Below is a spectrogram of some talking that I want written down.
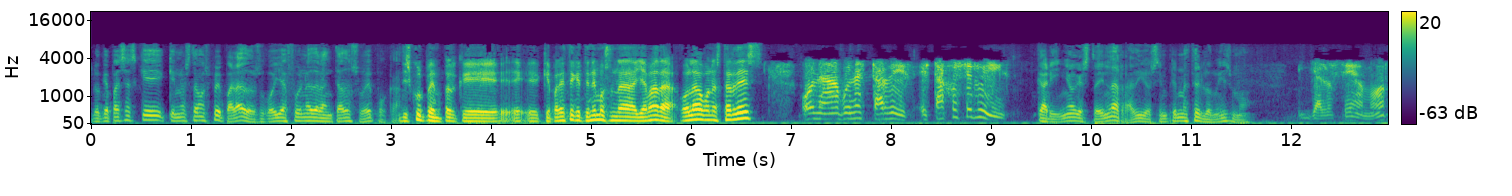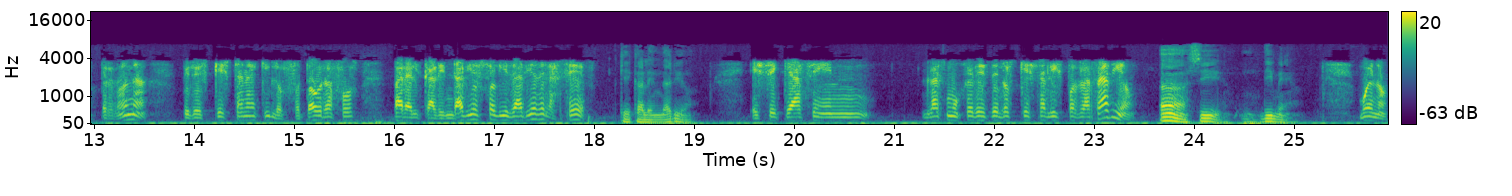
Lo que pasa es que, no estamos preparados. Goya fue un adelantado a su época. Disculpen, porque eh, eh, que parece que tenemos una llamada. Hola, buenas tardes. Hola, buenas tardes. ¿Está José Luis? Cariño, que estoy en la radio. Siempre me haces lo mismo. Ya lo sé, amor, perdona, pero es que están aquí los fotógrafos para el calendario solidario de la SER. ¿Qué calendario? Ese que hacen las mujeres de los que salís por la radio. Ah, sí, dime. Bueno,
